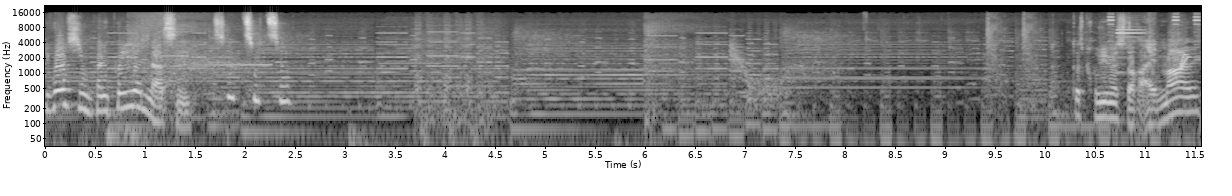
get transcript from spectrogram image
Die wollen sich manipulieren lassen. Zu, zu, zu. Das probieren wir es noch einmal.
